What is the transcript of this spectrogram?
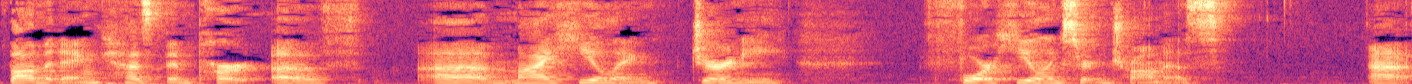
vomiting has been part of uh, my healing journey for healing certain traumas uh,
